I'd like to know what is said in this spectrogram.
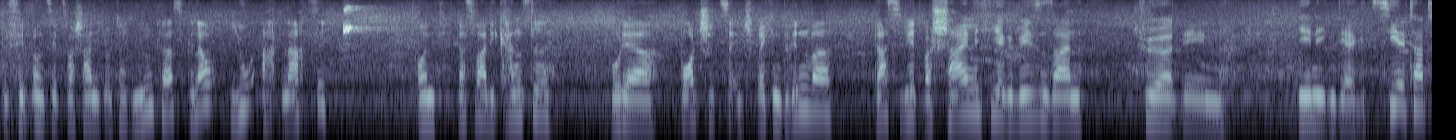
Wir befinden uns jetzt wahrscheinlich unter Junkers, genau, U88. Und das war die Kanzel, wo der Bordschütze entsprechend drin war. Das wird wahrscheinlich hier gewesen sein für denjenigen, der gezielt hat,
